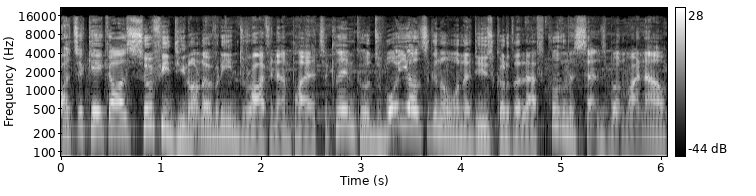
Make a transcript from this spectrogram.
Right, okay guys, so if you do not know any Driving Empire to claim codes, what you guys are going to want to do is go to the left, click on the settings button right now,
